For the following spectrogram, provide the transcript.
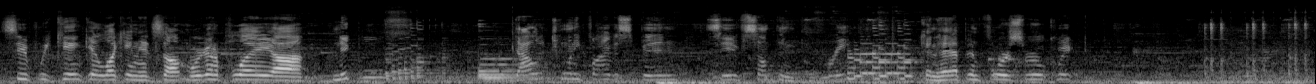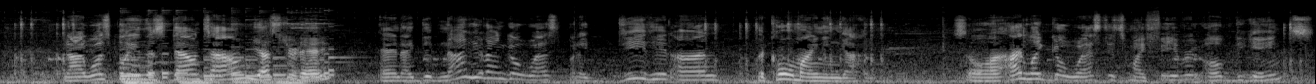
See if we can't get lucky and hit something. We're gonna play uh nickels, $1.25 a spin. See if something great can happen for us real quick. Now I was playing this downtown yesterday and I did not hit on Go West, but I did hit on the coal mining guy. So uh, I like Go West. It's my favorite of the games.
